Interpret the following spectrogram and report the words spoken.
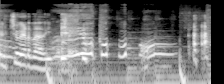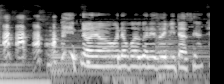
el sugar daddy. No, no, no puedo con esa imitación.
